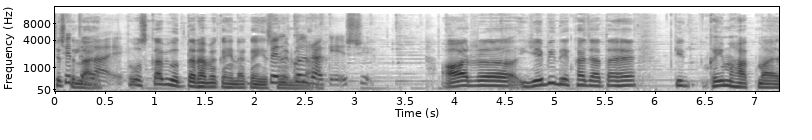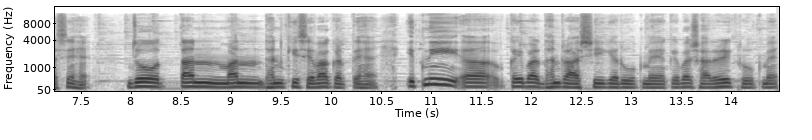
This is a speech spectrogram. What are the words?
चित लाए। तो उसका भी उत्तर हमें कहीं ना कहीं इसमें मिला। बिल्कुल राकेश जी। और ये भी देखा जाता है कि कई महात्मा ऐसे हैं जो तन, मन, धन की सेवा करते हैं। इतनी कई बार धन राशि के रूप में, कई बार शारीरिक रूप में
